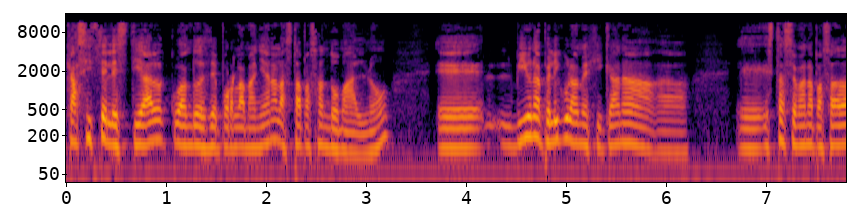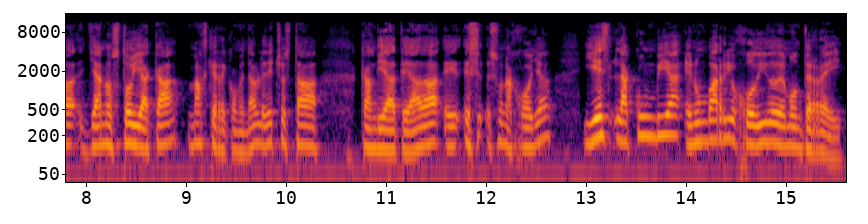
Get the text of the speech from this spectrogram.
casi celestial cuando desde por la mañana la está pasando mal, ¿no? vi una película mexicana ah, esta semana pasada, Ya no estoy acá, más que recomendable. De hecho, está candidateada, eh, es, es, una joya, y es la cumbia en un barrio jodido de Monterrey.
